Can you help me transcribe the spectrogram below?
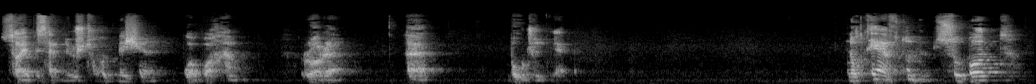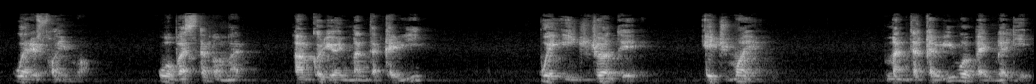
صاحب سرنوشت خود میشن و با هم را را به میاد نقطه هفتم ثبات و رفاه ما وابسته به همکاری های منطقوی و ایجاد اجماع منطقوی و بینملی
